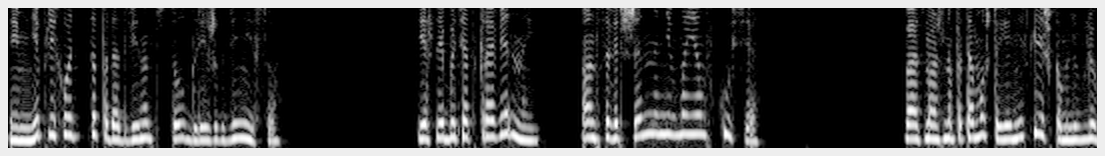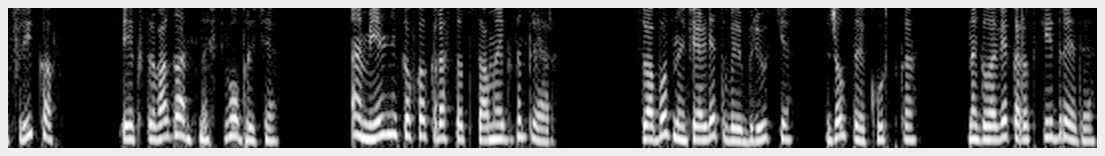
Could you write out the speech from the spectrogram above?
И мне приходится пододвинуть стул ближе к Денису. Если быть откровенной, он совершенно не в моем вкусе. Возможно, потому что я не слишком люблю фриков и экстравагантность в образе. А Мельников как раз тот самый экземпляр. Свободные фиолетовые брюки, желтая куртка, на голове короткие дреды,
